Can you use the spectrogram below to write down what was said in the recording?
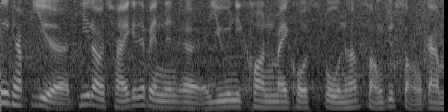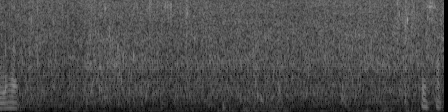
นี่ครับเหยื่อที่เราใช้ก็จะเป็นเอ่อยูนิคอนไมโครสปูนครับ 2.2 กรัมนะครับนะครับ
